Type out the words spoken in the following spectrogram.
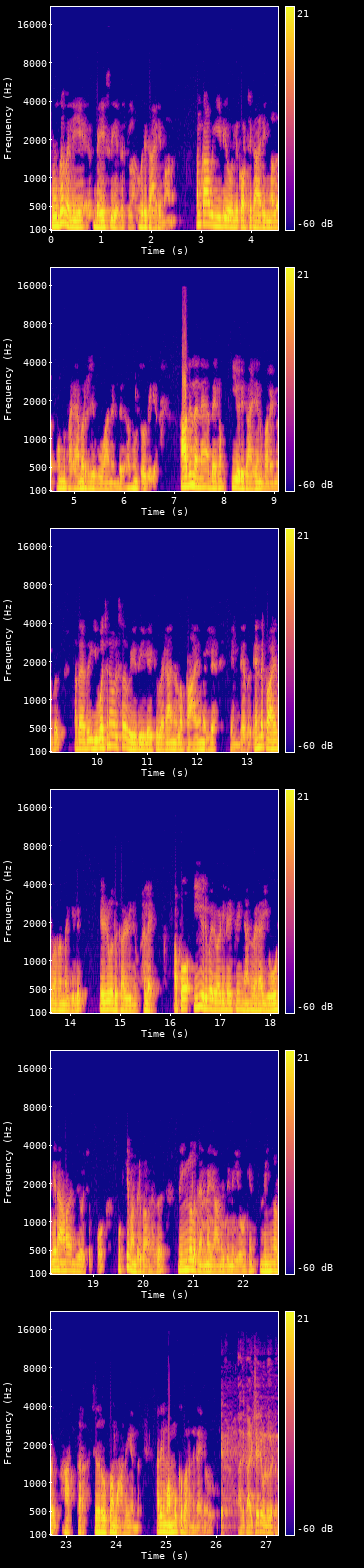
പുകവലിയെ ബേസ് ചെയ്തിട്ടുള്ള ഒരു കാര്യമാണ്. നമുക്ക് ആ വീഡിയോയിൽ കുറച്ച് കാര്യങ്ങൾ ഒന്ന് പരാമർശിച്ച് പോകാനുണ്ട് അതൊന്ന് ശ്രദ്ധിക്കാം. ആദ്യം തന്നെ അദ്ദേഹം ഈ ഒരു കാര്യമാണ് പറയുന്നത്. അതായത് യുവജനോത്സവ വേദിയിലേക്ക് വരാനുള്ള പ്രായമല്ലേ എന്റേത് എന്റെ പ്രായം എന്ന് പറഞ്ഞിട്ടുണ്ടെങ്കിൽ എഴുപത് കഴിഞ്ഞു അല്ലേ? അപ്പോൾ ഈ ഒരു പരിപാടിയിലേക്ക് ഞാൻ വരാൻ യോഗ്യനാണോ എന്ന് ചോദിച്ചപ്പോൾ മുഖ്യമന്ത്രി പറഞ്ഞത് നിങ്ങൾ തന്നെയാണ് ഇതിന് യോഗ്യൻ നിങ്ങൾ അത്ര ചെറുപ്പമാണ് എന്ന്. അതിന് മമ്മൂക്ക പറഞ്ഞിട്ടായിരുന്നു അത് കാഴ്ചയിലേ ഉള്ളൂ കേട്ടോ.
